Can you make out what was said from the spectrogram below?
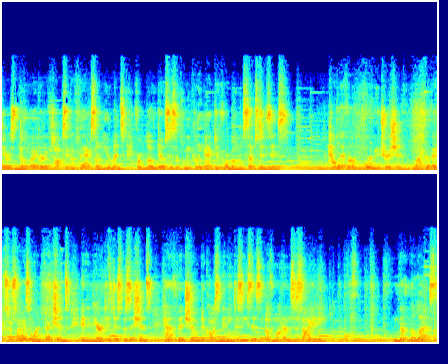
There is no record of toxic effects on humans from low doses of weakly active hormonal substances. However, poor nutrition, lack of exercise or infections, and inherited dispositions have been shown to cause many diseases of modern society. Nonetheless,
